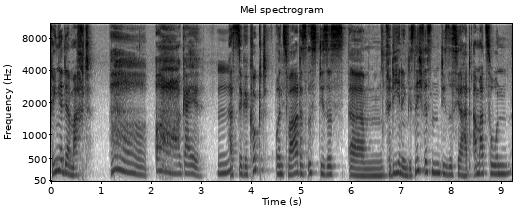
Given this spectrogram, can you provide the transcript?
Ringe der Macht. Oh, oh geil. Hm? Hast du geguckt? Und zwar, das ist dieses, ähm, für diejenigen, die es nicht wissen, dieses Jahr hat Amazon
